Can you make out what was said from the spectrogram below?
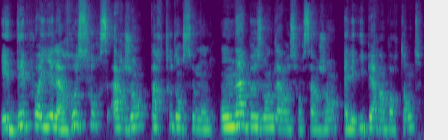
et déployer la ressource argent partout dans ce monde. On a besoin de la ressource argent, elle est hyper importante.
